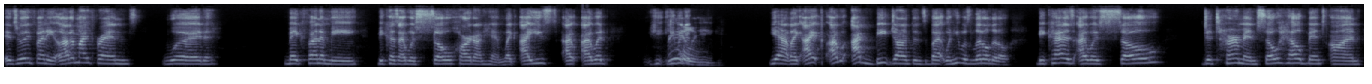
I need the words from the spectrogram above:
it's really funny. A lot of my friends would make fun of me because I was so hard on him. Like I used, I, I would, he, he would yeah, like I, I I beat Jonathan's butt when he was little, little because I was so determined, so hell bent on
